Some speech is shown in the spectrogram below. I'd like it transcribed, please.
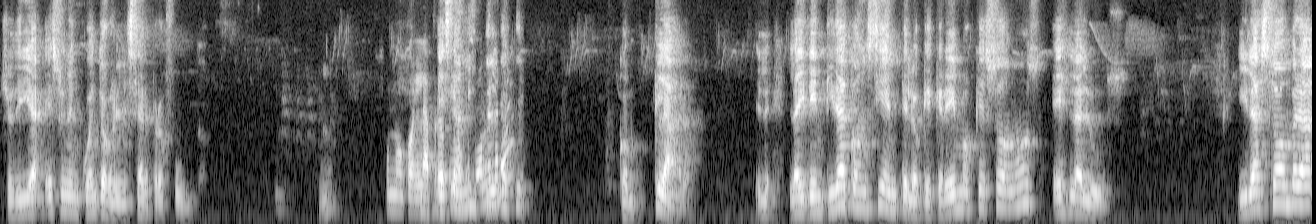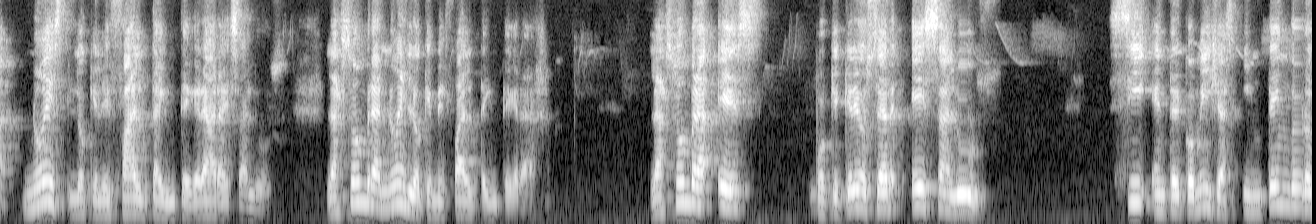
Yo diría, es un encuentro con el ser profundo. ¿no? como con la propia claro. La identidad consciente, lo que creemos que somos, es la luz. Y la sombra no es lo que le falta integrar a esa luz. La sombra no es lo que me falta integrar. La sombra es porque creo ser esa luz. Si, entre comillas, integro,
